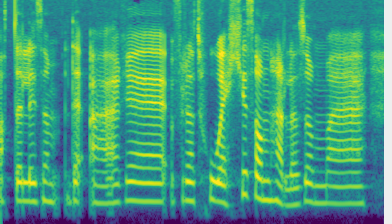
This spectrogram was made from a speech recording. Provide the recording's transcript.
At det liksom det er eh, For at hun er ikke sånn heller som uh,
